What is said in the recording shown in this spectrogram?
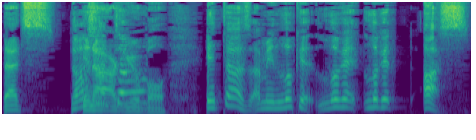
that's Does it, inarguable. It, does. I mean, look at look at look at us.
